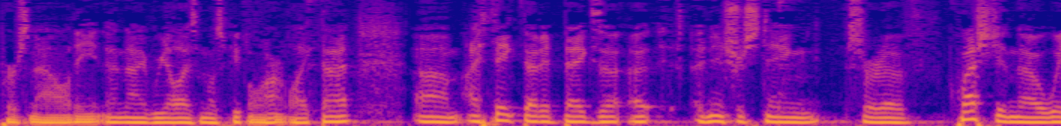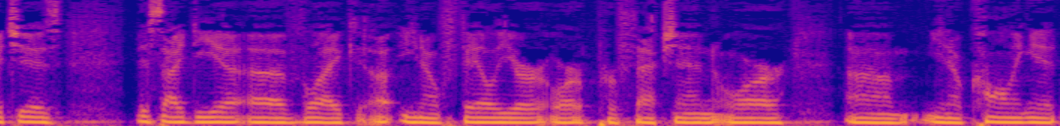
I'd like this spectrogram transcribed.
personality, and I realize most people aren't like that. Um, I think that it begs a, a, an interesting sort of question, though, which is this idea of like uh, you know failure or perfection or um, you know calling it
